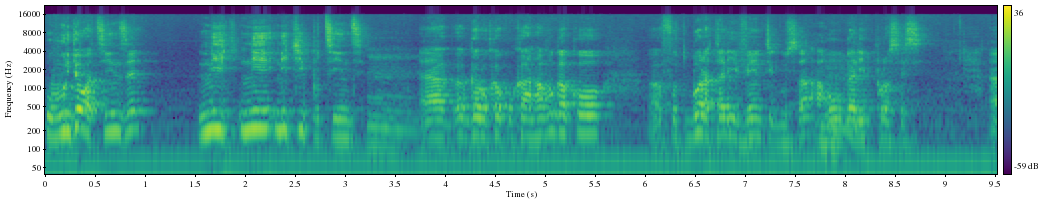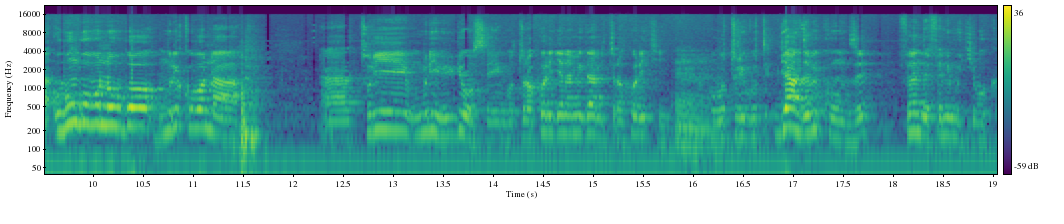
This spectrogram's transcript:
uburyo watsinze ni- ni- n'ikipe utsinze. Eh, agaruka ku kantu avuga ko eh, football atari event gusa ahubwo ari Eh, ubu ngubu nubwo muri kubona eh, turi muri ibi byose ngo turakora igenamigambi turakora iki? Ubu turi byanze bikunze fendefe ni mu kibuga.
